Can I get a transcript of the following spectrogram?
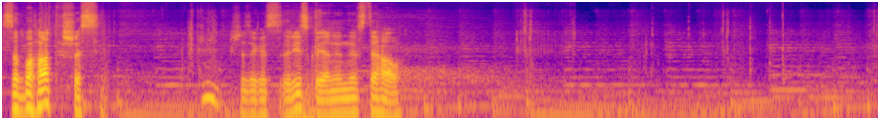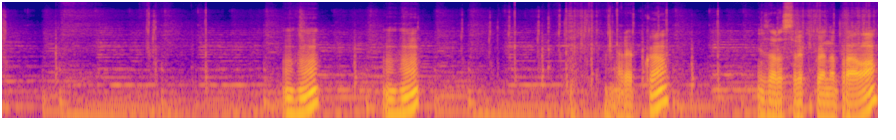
Забагато щось. Щось якось різко я не, не встигав. Зараз рибкою направо.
